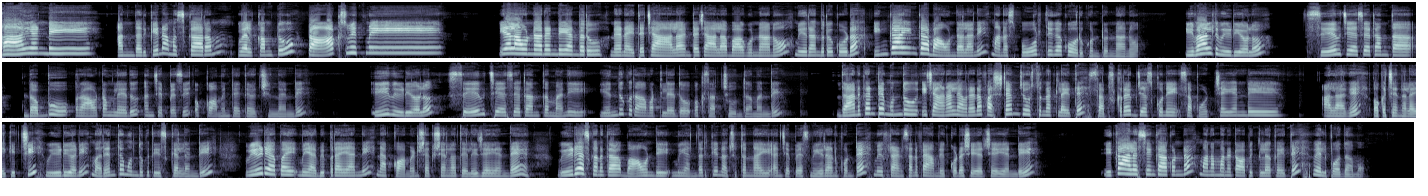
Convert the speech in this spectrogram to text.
Hi అండి. అందరికీ నమస్కారం. Welcome to talks with me. ఎలా ఉన్నారండి అందరూ? నేనైతే చాలా అంటే చాలా బాగున్నాను. మీరందరూ కూడా ఇంకా ఇంకా బాగుండాలని మనస్ఫూర్తిగా కోరుకుంటున్నాను. ఇవాళ వీడియోలో సేవ్ చేసేటంత డబ్బు రావటం లేదు అని చెప్పేసి ఒక కామెంట్ అయితే వచ్చిందండి. ఈ వీడియోలో సేవ్ చేసేటంత మనీ ఎందుకు రావట్లేదో ఒకసారి చూద్దామండి. దానికంటే ముందు ఈ ఛానల్ ఎవరైనా ఫస్ట్ టైం చూస్తున్నట్లయితే సబ్స్క్రైబ్ చేసుకుని సపోర్ట్ చేయండి. అలాగే ఒక చిన్న లైక్ ఇచ్చి వీడియోని మరింత ముందుకు తీసుకెళ్ళండి. వీడియోపై మీ అభిప్రాయాన్ని నాకు కామెంట్ సెక్షన్లో తెలియజేయండి. వీడియోస్ కనుక బాగుండి మీ అందరికీ నచ్చుతున్నాయి అని చెప్పేసి మీరు అనుకుంటే మీ ఫ్రెండ్స్ అండ్ ఫ్యామిలీకి కూడా షేర్ చేయండి. ఇక ఆలస్యం కాకుండా మనం మన టాపిక్లోకి అయితే వెళ్ళిపోదాము.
